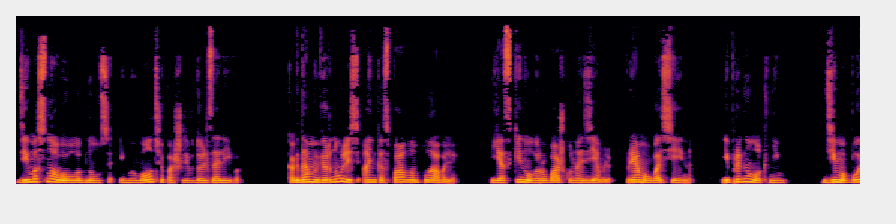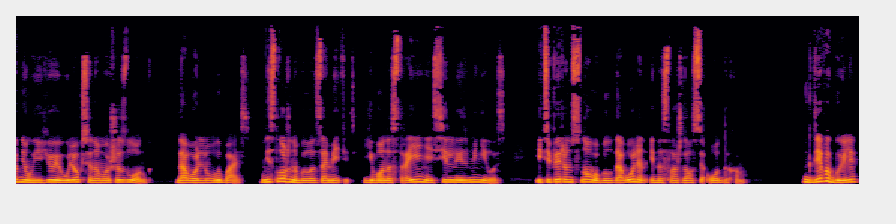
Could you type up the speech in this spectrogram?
Дима снова улыбнулся, и мы молча пошли вдоль залива. Когда мы вернулись, Анька с Павлом плавали. Я скинула рубашку на землю, прямо у бассейна, и прыгнула к ним. Дима поднял ее и улегся на мой шезлонг довольно улыбаясь. Несложно было заметить, его настроение сильно изменилось, и теперь он снова был доволен и наслаждался отдыхом. «Где вы были?»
